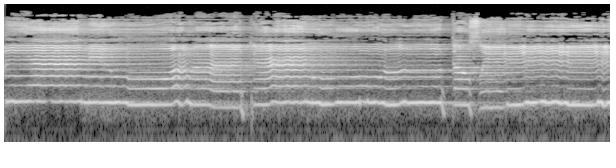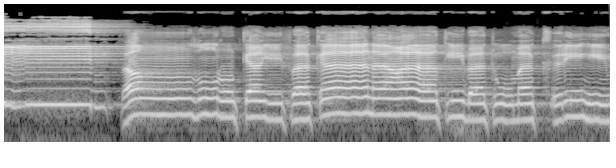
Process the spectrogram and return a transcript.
قيام وما كانوا منتصرين كيف كان عاقبة مكرهم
